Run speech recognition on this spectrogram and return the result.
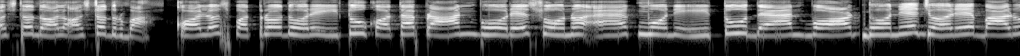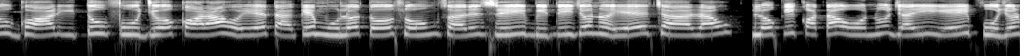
অষ্ট অষ্টদল অষ্টদুর্বা কলসপত্র ধরে ইতু কথা প্রাণ ভরে শোনো এক মনে, ইতু দেন বট, ধনে ঝরে বারু, ঘর, ইতু পুজো করা হয়ে থাকে মূলত সংসারে শ্রী বৃদ্ধির জন্য এছাড়াও লৌকিকতা অনুযায়ী এই পুজোর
